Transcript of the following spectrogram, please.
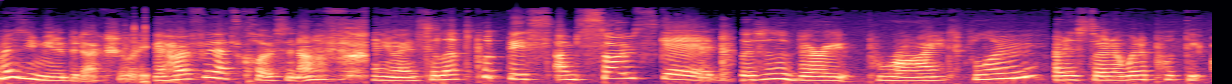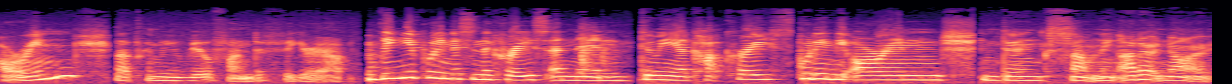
Gonna zoom in a bit actually. Okay, hopefully that's close enough. anyway, so let's put this. I'm so scared. This is a very bright blue. I just don't know where to put the orange. That's gonna be real fun to figure out. I'm thinking of putting this in the crease and then doing a cut crease. Putting the orange and doing something. I don't know.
